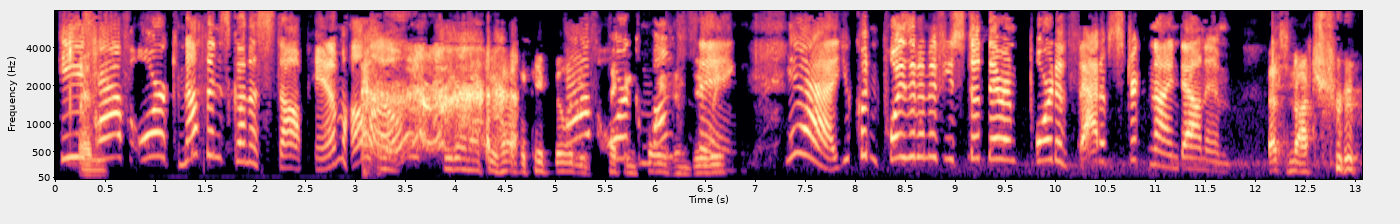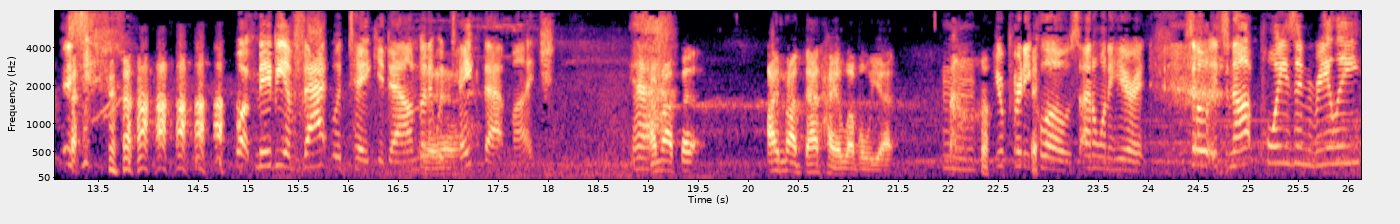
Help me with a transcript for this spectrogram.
He's And- half orc. Nothing's gonna stop him. Hello. We don't actually have the capability of half orc detecting monk poison, do we? thing. Yeah, you couldn't poison him if you stood there and poured a vat of strychnine down him. That's not true. what? Maybe a vat would take you down, but it would take that much. Yeah. I'm not that. I'm not that high level yet. Hmm, you're pretty close. I don't want to hear it. So it's not poison, really? It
